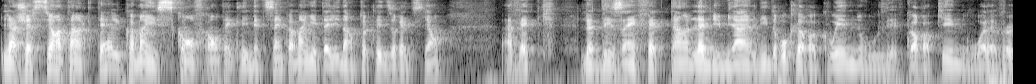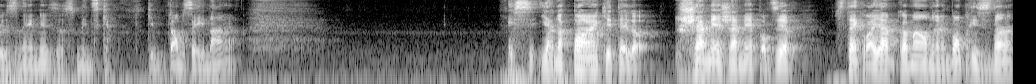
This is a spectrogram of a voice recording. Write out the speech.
la gestion en tant que telle, comment il se confronte avec les médecins, comment il est allé dans toutes les directions avec le désinfectant, la lumière, l'hydrochloroquine ou le chloroquine, ou whatever his name is, ce médicament qui me tombe ses nerfs. Il n'y en a pas un qui était là jamais, jamais pour dire c'est incroyable comment on a un bon président,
